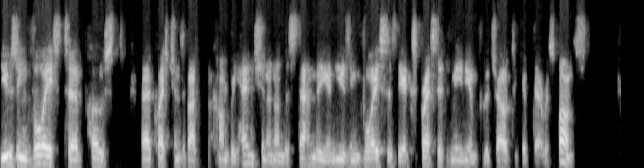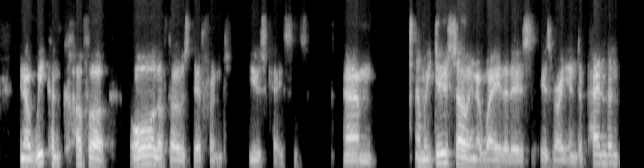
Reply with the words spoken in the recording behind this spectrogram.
using voice to post uh, questions about comprehension and understanding and using voice as the expressive medium for the child to give their response. You know, we can cover all of those different use cases. Um, and we do so in a way that is, is very independent.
